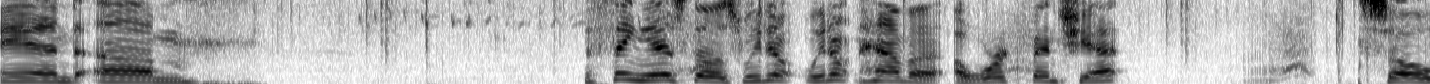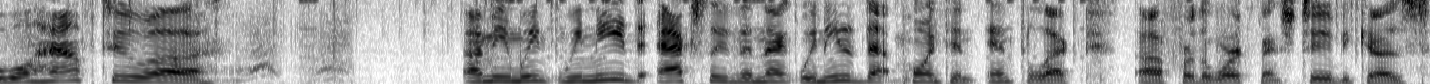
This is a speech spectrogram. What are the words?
and um, the thing is though is we don't we don't have a, a workbench yet so we'll have to uh, I mean, we, we need actually the next we needed that point in intellect uh, for the workbench too because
